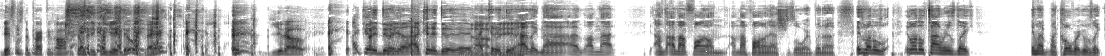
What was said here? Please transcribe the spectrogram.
This was the perfect opportunity for you to do it, man. you know, I couldn't do it, yo. I couldn't do it, man. I couldn't do it. I was like, nah, I, I'm not. I'm, I'm not falling on. I'm not falling on that sword. But uh, it's one of those. It's one of those times where it's like, and my my coworker was like,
